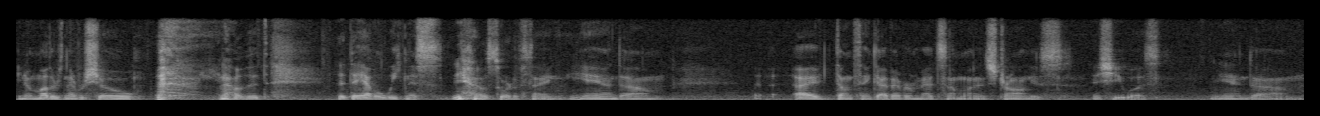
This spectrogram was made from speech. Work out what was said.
you know, mothers never show. you know that that they have a weakness, you know, sort of thing. And um, I don't think I've ever met someone as strong as, as she was. And, um,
